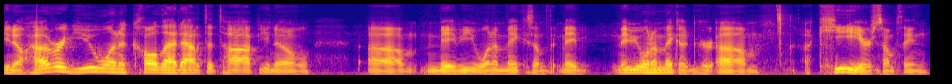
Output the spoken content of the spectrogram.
you know, however you want to call that out at the top, you know, um, maybe you want to make something, maybe maybe you want to make a um, a key or something.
